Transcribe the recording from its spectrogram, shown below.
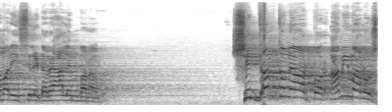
আমার এই ছেলেটারে আলেম বানাবো। সিদ্ধান্ত নেওয়ার পর আমি মানুষ,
